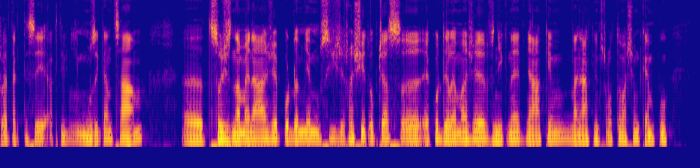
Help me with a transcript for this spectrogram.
let, tak ty jsi aktivní muzikant sám, eh, což znamená, že podle mě musíš řešit občas eh, jako dilema, že vznikne v nějakým, na nějakém třeba tom vašem kempu eh,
